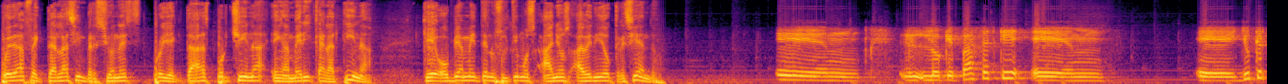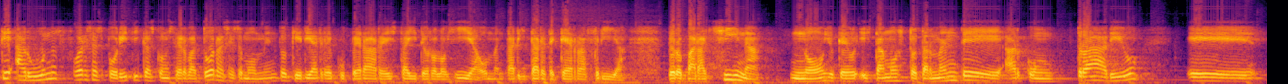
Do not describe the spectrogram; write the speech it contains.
puede afectar las inversiones proyectadas por China en América Latina, que obviamente en los últimos años ha venido creciendo? Eh, lo que pasa es que yo creo que algunas fuerzas políticas conservadoras en ese momento querían recuperar esta ideología o mentalidad de guerra fría, pero para China no, yo creo que estamos totalmente al contrario. Eh,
